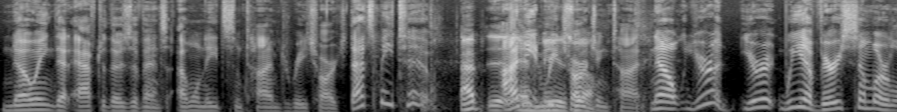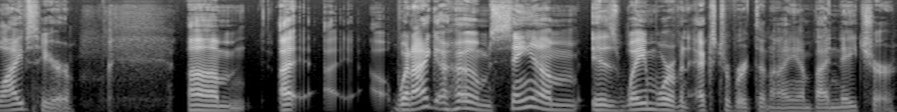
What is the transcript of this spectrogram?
knowing that after those events, I will need some time to recharge. That's me too. Ab- I need me as well. recharging time. Now you're a, you're we have very similar lives here. Um, I, I when I go home, Sam is way more of an extrovert than I am by nature.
